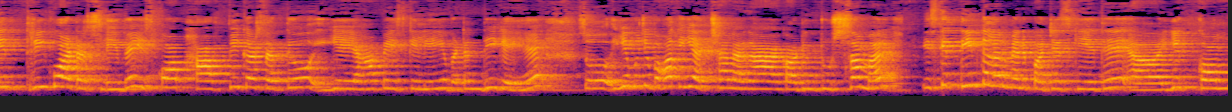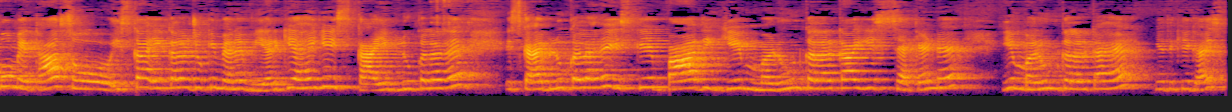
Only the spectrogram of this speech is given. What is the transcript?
ये थ्री क्वार्टर स्लीव है इसको आप हाफ़ भी कर सकते हो। ये यहाँ पे इसके लिए ये बटन दी गई है। सो so, ये मुझे बहुत ही अच्छा लगा अकॉर्डिंग टू समर इसके तीन कलर मैंने परचेज किए थे। आ, ये कॉम्बो में था। सो so, इसका एक कलर जो कि मैंने वियर किया है ये स्काई ब्लू कलर है। स्काई ब्लू कलर है। इसके बाद ये मरून कलर का ये सेकंड है। ये मरून कलर का है। ये देखिए गाइस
